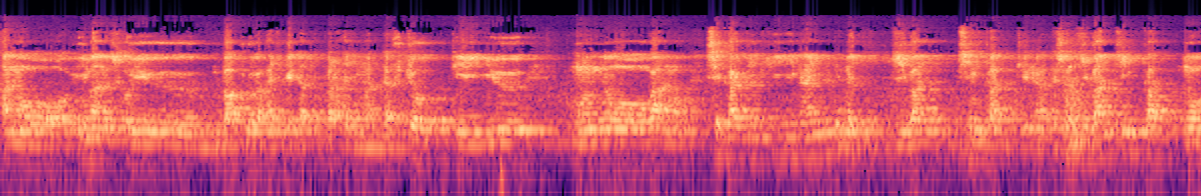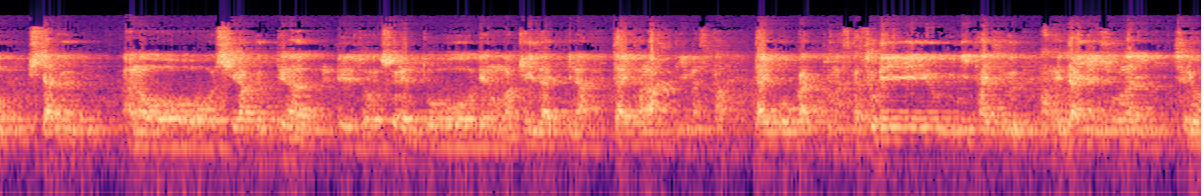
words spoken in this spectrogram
あの、今のそういうバブルが弾けたとこから始まった不況っていうものが、あの、世界的な意味での地盤沈下っていうのがあって、その地盤沈下の主たる、あの、主役っていうのは、えーと、ソ連党での、まあ、経済的な大波乱って言いますか、大崩壊って言いますか、それに対する大なり小なり、それを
